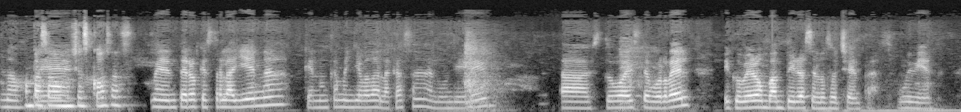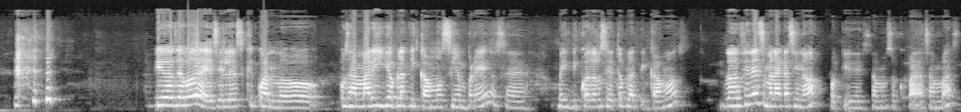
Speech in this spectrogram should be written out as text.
No, Han pasado eh, muchas cosas. Me entero que está la llena, que nunca me han llevado a la casa, algún día iré. Ah, estuvo este bordel y que hubieron vampiros en los ochentas. Muy bien. Amigos, debo de decirles que cuando, o sea, Mari y yo platicamos siempre, o sea, 24/7 platicamos. Los fines de semana casi no, porque estamos ocupadas ambas.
